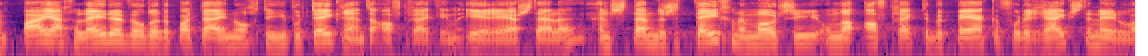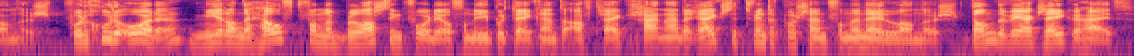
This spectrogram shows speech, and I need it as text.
Een paar jaar geleden wilde de partij nog de hypotheekrenteaftrek in ere herstellen en stemde ze tegen een motie om de aftrek te beperken voor de rijkste Nederlanders. Voor de goede orde, meer dan de helft van het belastingvoordeel van de hypotheekrenteaftrek gaat naar de rijkste 20% van de Nederlanders. Dan de werkzekerheid.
